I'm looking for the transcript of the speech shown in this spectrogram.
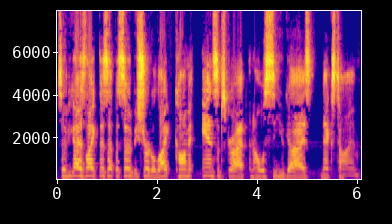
So if you guys like this episode, be sure to like, comment, and subscribe, and I will see you guys next time.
